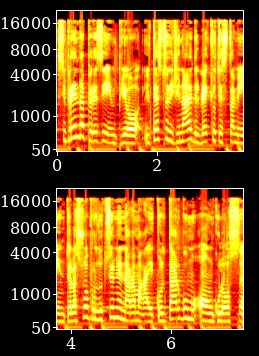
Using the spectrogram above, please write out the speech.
Si prenda per esempio il testo originale del Vecchio Testamento e la sua produzione in aramaico, il Targum Onculos.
